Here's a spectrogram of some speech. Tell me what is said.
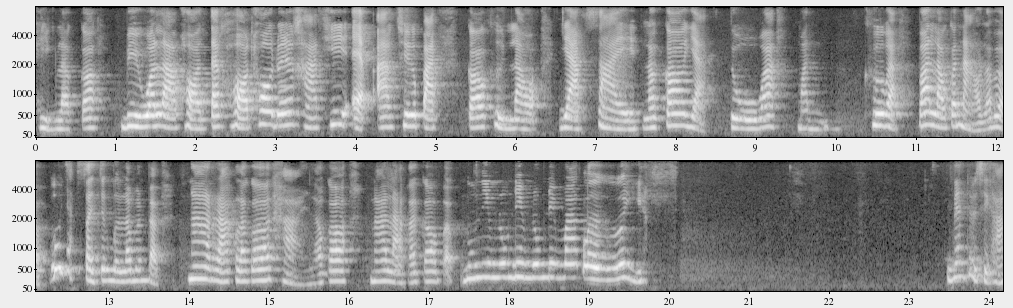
พิงแล้วก็บิววลาพรแต่ขอโทษด้วยนะคะที่แอบอ้างชื่อไป ก็คือเราอะอยากใส่แล้วก็อยากดูว่ามันคือแบบบ้านเราก็หนาวแล้วแบบอู้อยากใส่จังเลยแล้วมันแบบ น่ารักแล้วก็ถ่ายแล้วก็น่ารักแล้วก็แบบนุ่มนิ่มนุ่มนิ่มนุ่มนิ่มมากเลยแม่ดูสิคะ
